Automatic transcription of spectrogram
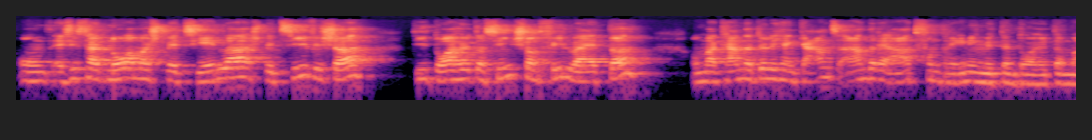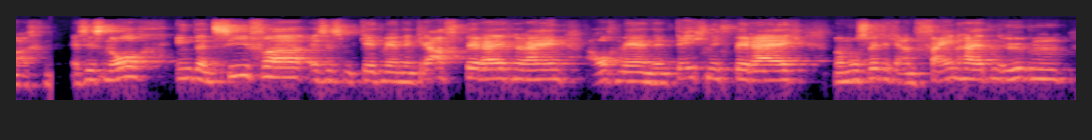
und es ist halt noch einmal spezieller, spezifischer. Die Torhüter sind schon viel weiter und man kann natürlich eine ganz andere Art von Training mit den Torhütern machen. Es ist noch intensiver, es ist, geht mehr in den Kraftbereich rein, auch mehr in den Technikbereich. Man muss wirklich an Feinheiten üben.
